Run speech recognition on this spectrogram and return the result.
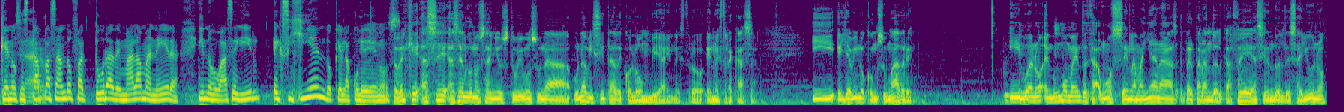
que nos está pasando factura de mala manera y nos va a seguir exigiendo que la cuidemos. ¿Sabes que hace, hace algunos años tuvimos una, una visita de Colombia en, nuestro, en nuestra casa? Y ella vino con su madre. Y bueno, en un momento estábamos en la mañana preparando el café, haciendo el desayuno.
